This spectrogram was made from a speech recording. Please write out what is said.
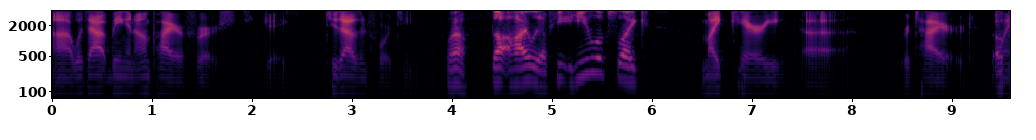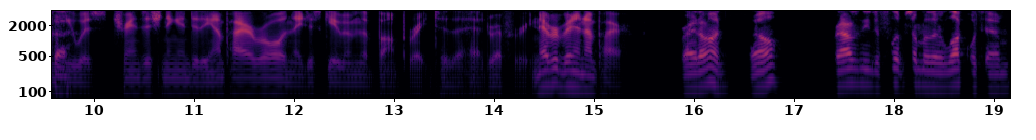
uh, without being an umpire first, Jake. 2014. Wow, thought highly of. He he looks like Mike Carey uh, retired when he was transitioning into the umpire role, and they just gave him the bump right to the head referee. Never been an umpire. right on. Well, Browns need to flip some of their luck with him.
